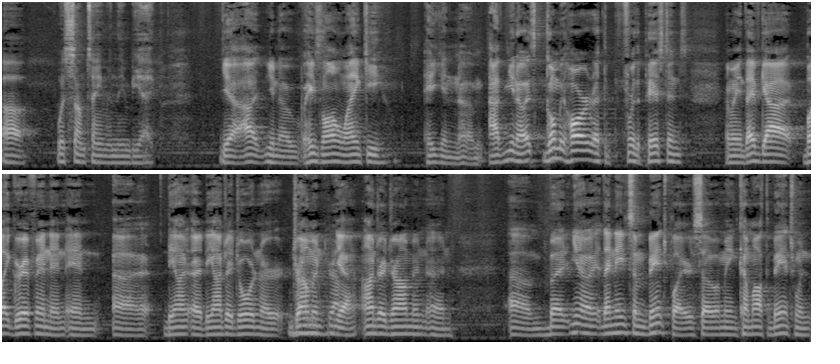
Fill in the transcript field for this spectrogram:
uh, with some team in the NBA. Yeah, I you know he's long, lanky. He can, um, I you know it's going to be hard at the for the Pistons. I mean they've got Blake Griffin and and uh, Deon, uh, DeAndre Jordan or Drummond, Drummond. yeah, Andre Drummond, and um, but you know they need some bench players. So I mean, come off the bench when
